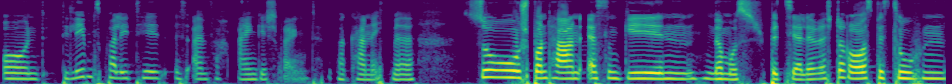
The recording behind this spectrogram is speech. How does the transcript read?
und die Lebensqualität ist einfach eingeschränkt. Man kann nicht mehr so spontan essen gehen, man muss spezielle Restaurants besuchen,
